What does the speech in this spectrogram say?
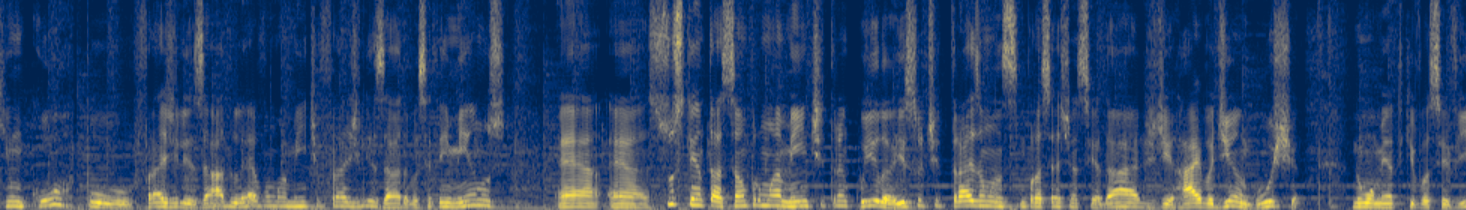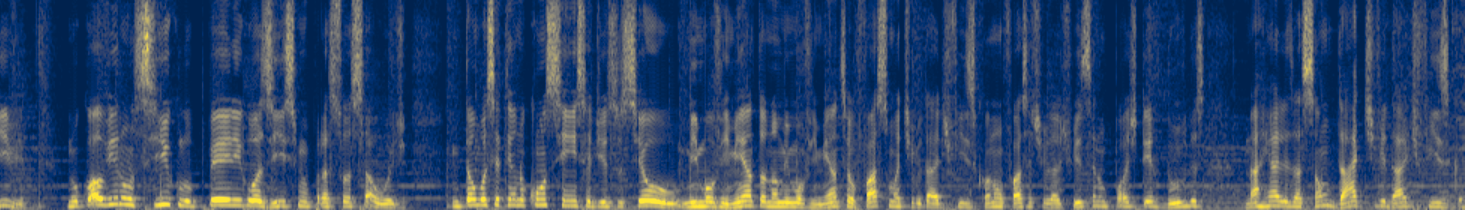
que um corpo fragilizado leva uma mente fragilizada. Você tem menos é, é, sustentação para uma mente tranquila. Isso te traz um, um processo de ansiedade, de raiva, de angústia no momento que você vive, no qual vira um ciclo perigosíssimo para a sua saúde. Então, você tendo consciência disso, se eu me movimento ou não me movimento, se eu faço uma atividade física ou não faço atividade física, você não pode ter dúvidas na realização da atividade física.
